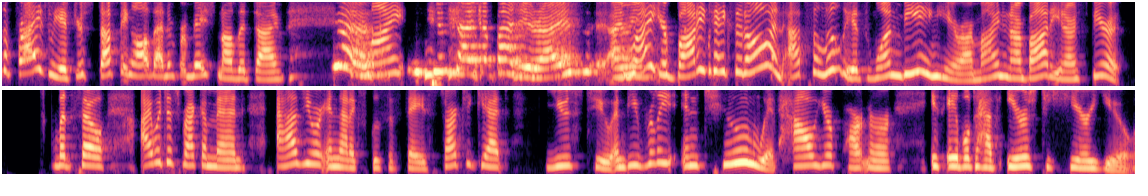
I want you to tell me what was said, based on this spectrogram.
surprise me if you're stuffing all that information all the time. Yeah, my inside the body, right? I mean, right. Your body takes it on. Absolutely, it's one being here, our mind and our body and our spirit. But so I would just recommend as you're in that exclusive phase, start to get used to and be really in tune with how your partner is able to have ears to hear you.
